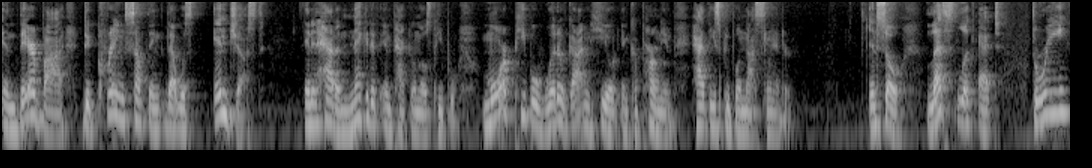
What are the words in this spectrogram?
and thereby decreeing something that was unjust. And it had a negative impact on those people. More people would have gotten healed in Capernaum had these people not slandered. And so let's look at three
